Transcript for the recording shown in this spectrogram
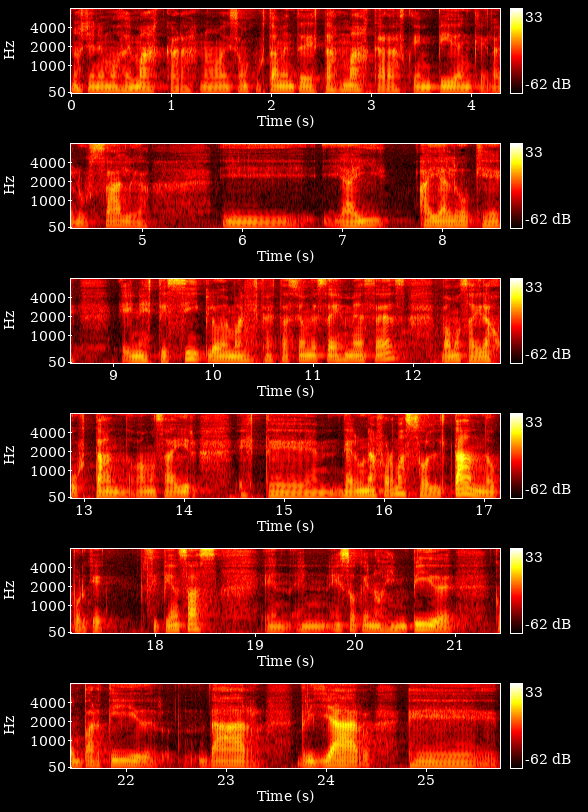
nos llenemos de máscaras, ¿no? Y son justamente estas máscaras que impiden que la luz salga. y ahí hay algo que en este ciclo de manifestación de seis meses vamos a ir ajustando, vamos a ir este, de alguna forma soltando, porque si piensas en, eso que nos impide compartir, dar, brillar, eh,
